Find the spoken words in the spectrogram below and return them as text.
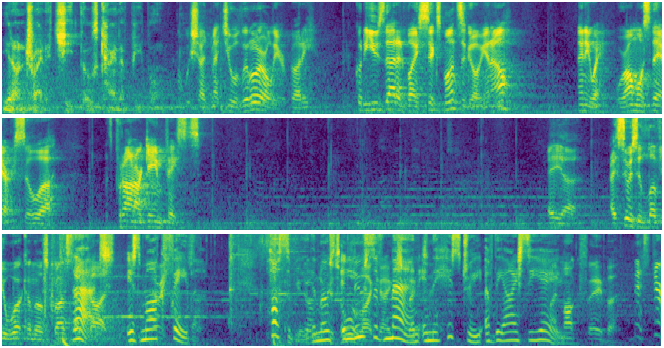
You don't try to cheat those kind of people. I wish I'd met you a little earlier, buddy. Could have used that advice six months ago, you know? Anyway, we're almost there, so, uh, let's put on our game faces. Hey, uh, I seriously love your work on those Kronstadt That cards. is Mark Faba, possibly the most elusive man in the history of the ICA. Mark Faba. Mr.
